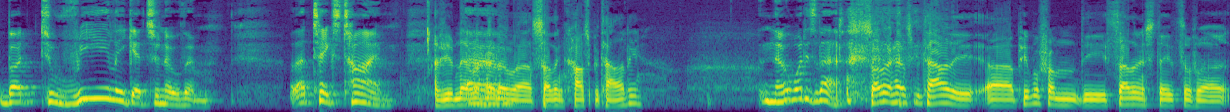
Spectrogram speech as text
but to really get to know them, that takes time. Have you never um, heard of uh, Southern hospitality? No, what is that? Southern hospitality. Uh, people from the southern states of uh,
